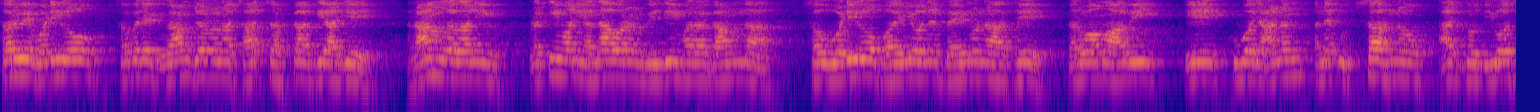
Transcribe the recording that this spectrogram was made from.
સર્વે વડીલો, સર્વે ગ્રામજનોના સાથ સહકારથી આજે રામલલાની પ્રતિમાની અનાવરણ વિધિ મારા ગામના સૌ વડીલો, ભાઈઓ અને બહેનોના હાથે કરવામાં આવી. એ ખૂબ જ આનંદ અને ઉત્સાહનો આજનો દિવસ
